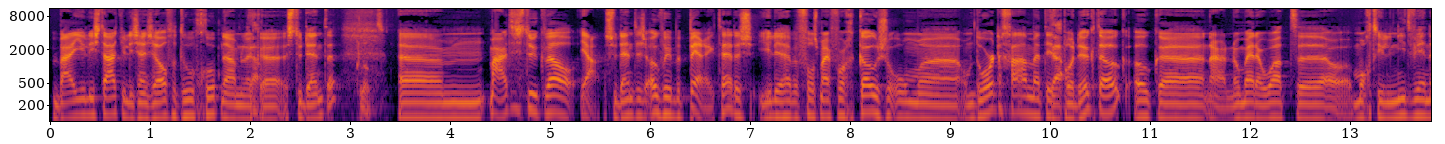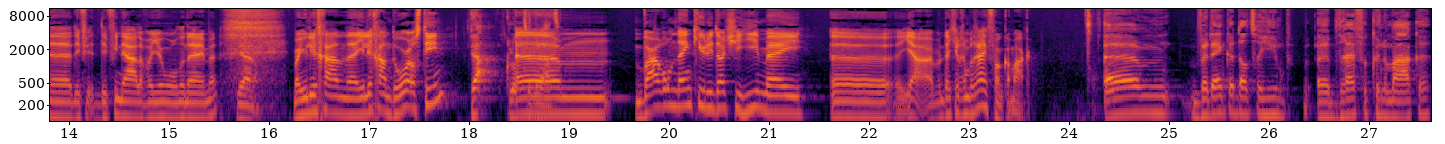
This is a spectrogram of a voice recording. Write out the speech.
bij jullie staat. Jullie zijn zelf de doelgroep, namelijk Ja. eh, studenten. Klopt. Ehm, maar het is natuurlijk wel, ja, studenten is ook weer beperkt. Hè? Dus jullie hebben volgens mij voor gekozen om, eh, om door te gaan met dit Ja. product ook. Ook, eh, nou, no matter what, mochten jullie niet winnen, de, de finale van Jong Ondernemen. Ja, Maar jullie gaan, jullie gaan door als team. ja klopt inderdaad. Ehm, waarom denken jullie dat je hiermee, ja, dat je er een bedrijf van kan maken? Ehm, we denken dat we hier een eh, bedrijf van kunnen maken.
